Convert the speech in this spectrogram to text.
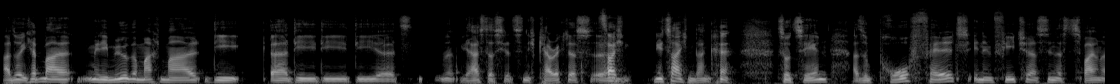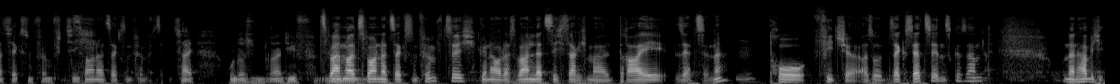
Also ich habe mal mir die Mühe gemacht, mal die, äh, die, die, die, äh, wie heißt das jetzt? Nicht Characters? Äh, Zeichen. Die Zeichen, danke, zu zählen. Also pro Feld in den Features sind das 256. 256. Zei- Gut, das ist relativ. Zweimal 256, genau, das waren letztlich, sage ich mal, drei Sätze, ne? Pro Feature, also sechs Sätze insgesamt. Und dann habe ich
